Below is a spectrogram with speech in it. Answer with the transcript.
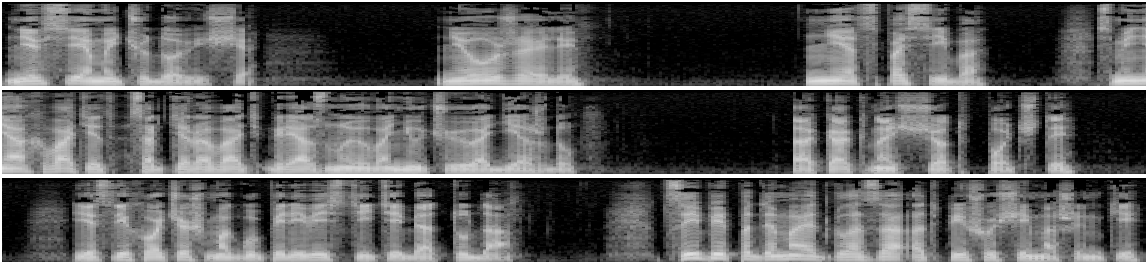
«Не все мы чудовища». «Неужели?» «Нет, спасибо. С меня хватит сортировать грязную вонючую одежду». «А как насчет почты? Если хочешь, могу перевести тебя туда». Циби поднимает глаза от пишущей машинки.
